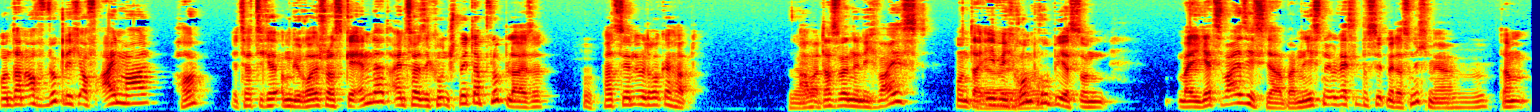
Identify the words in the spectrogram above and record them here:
und dann auch wirklich auf einmal, ho, jetzt hat sich am Geräusch was geändert. Ein, zwei Sekunden später, plupp leise. Hm. Hat sie den Öldruck gehabt. ja. Aber das, wenn du nicht weißt und da Ja, ewig ja. rumprobierst und weil jetzt weiß ich's ja, beim nächsten Ölwechsel passiert mir das nicht mehr. Mhm. Dann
